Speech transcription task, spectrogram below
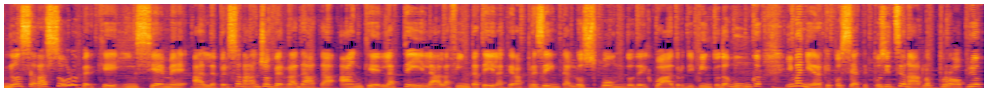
Non sarà solo perché insieme al personaggio verrà data anche la tela, la finta tela che rappresenta lo sfondo del quadro dipinto da Munch in maniera che possiate posizionarlo proprio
